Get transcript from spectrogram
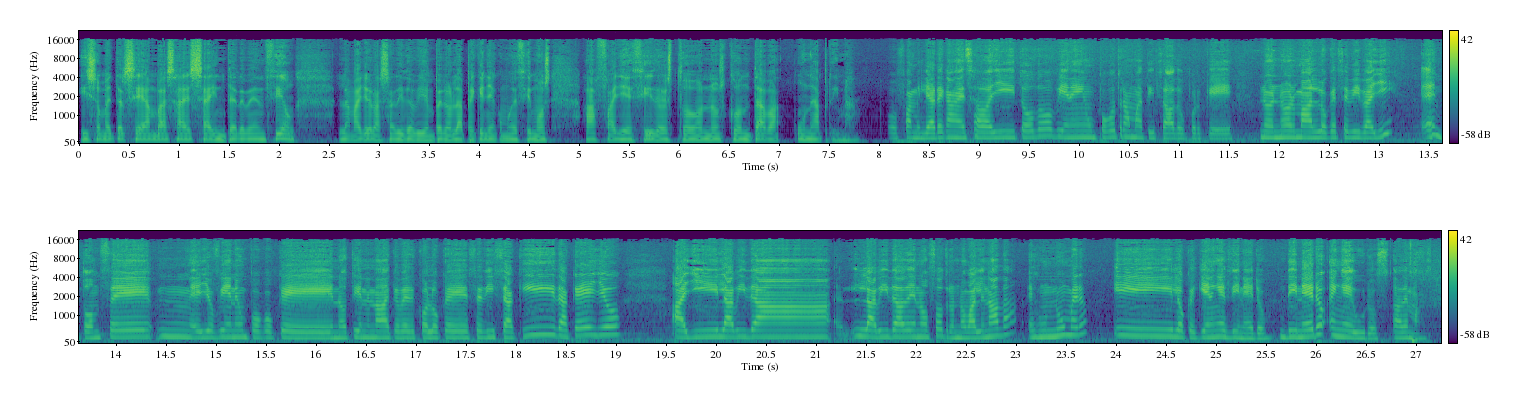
y someterse ambas a esa intervención. La mayor ha salido bien, pero la pequeña, como decimos, ha fallecido. Esto nos contaba una prima. Los familiares que han estado allí y todo vienen un poco traumatizados porque no es normal lo que se vive allí. Entonces mm, ellos vienen un poco que no tienen nada que ver con lo que se dice aquí, de aquello. Allí la vida, la vida de nosotros no vale nada, es un número y lo que quieren es dinero, dinero en euros además.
